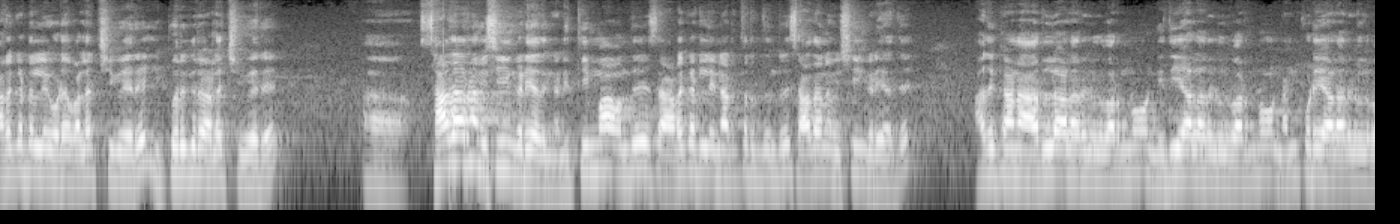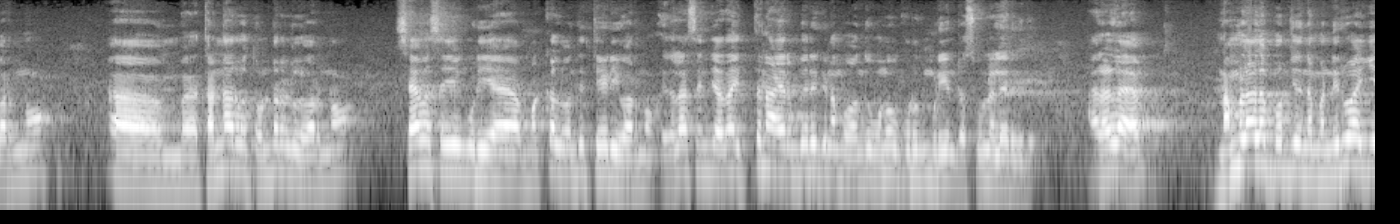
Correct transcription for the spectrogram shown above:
அறக்கட்டளையோட வளர்ச்சி வேறு இப்போ இருக்கிற வளர்ச்சி வேறு. சாதாரண விஷயம் கிடையாதுங்க. நித்தியமாக வந்து அறக்கட்டளை நடத்துறதுன்றது சாதாரண விஷயம் கிடையாது. அதுக்கான அருளாளர்கள் வரணும் நிதியாளர்கள் வரணும் நன்கொடையாளர்கள் வரணும் தன்னார்வ தொண்டர்கள் வரணும். சேவை செய்யக்கூடிய மக்கள் வந்து தேடி வரணும். இதெல்லாம் செஞ்சால் தான் இத்தனை ஆயிரம் பேருக்கு நம்ம வந்து உணவு கொடுக்க முடியுன்ற சூழ்நிலை இருக்குது. அதனால் நம்மளால் புரிஞ்சது நம்ம நிர்வாகி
